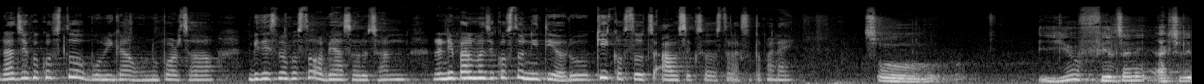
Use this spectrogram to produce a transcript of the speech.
राज्यको कस्तो भूमिका हुनुपर्छ विदेशमा कस्तो अभ्यासहरू छन् र नेपालमा चाहिँ कस्तो नीतिहरू के कस्तो आवश्यक छ जस्तो लाग्छ तपाईँलाई? सो यो फिल्ड चाहिँ नि एक्चुली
